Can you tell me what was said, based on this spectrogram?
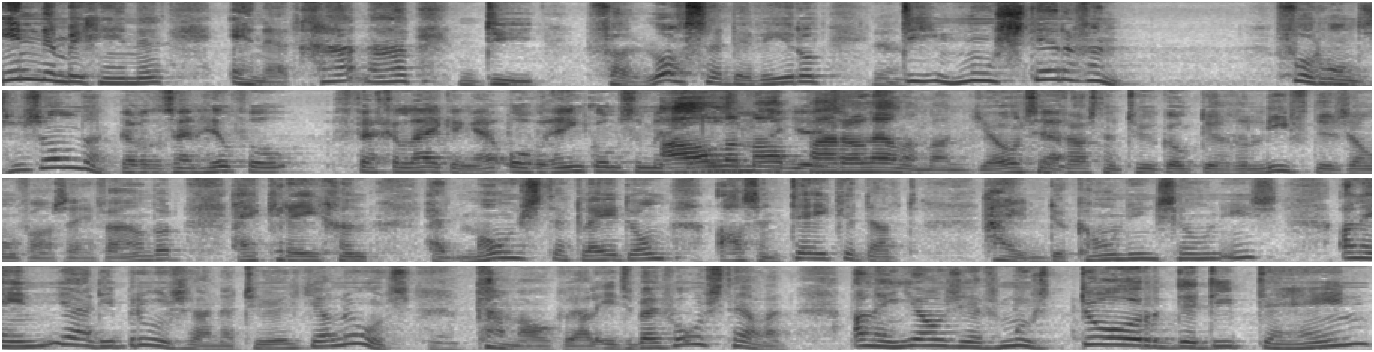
in de beginnen en het gaat naar die verlosser der wereld, die moest sterven voor onze zonde. Ja, want er zijn heel veel vergelijkingen, overeenkomsten met Allemaal parallellen, want Jozef was natuurlijk ook de geliefde zoon van zijn vader. Hij kreeg een, het mooiste kleed om als een teken dat hij de koningszoon is. Alleen, ja, die broers waren natuurlijk jaloers. Ja. Kan me ook wel iets bij voorstellen. Alleen Jozef moest door de diepte heen,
